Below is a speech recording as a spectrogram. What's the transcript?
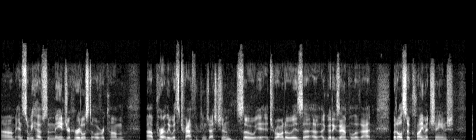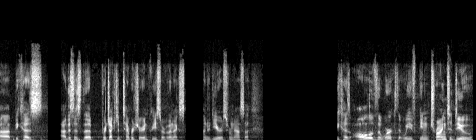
Um, and so we have some major hurdles to overcome, uh, partly with traffic congestion. So it, uh, Toronto is a, a, good example of that, but also climate change, uh, because uh, this is the projected temperature increase over the next 100 years from NASA. Because all of the work that we've been trying to do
